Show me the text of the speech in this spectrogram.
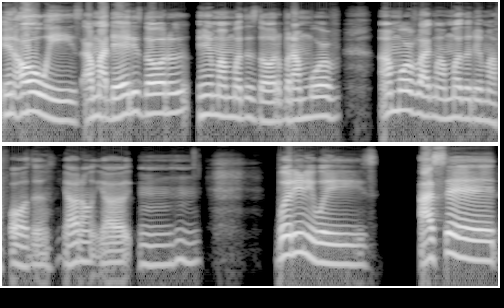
and always, I'm my daddy's daughter and my mother's daughter. But I'm more of, I'm more of like my mother than my father. Y'all don't, y'all. Mm-hmm. But anyways, I said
